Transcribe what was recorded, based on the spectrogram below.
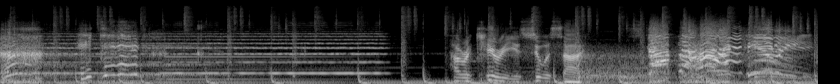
He did it! Harakiri is suicide. Stop the Harakiri!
